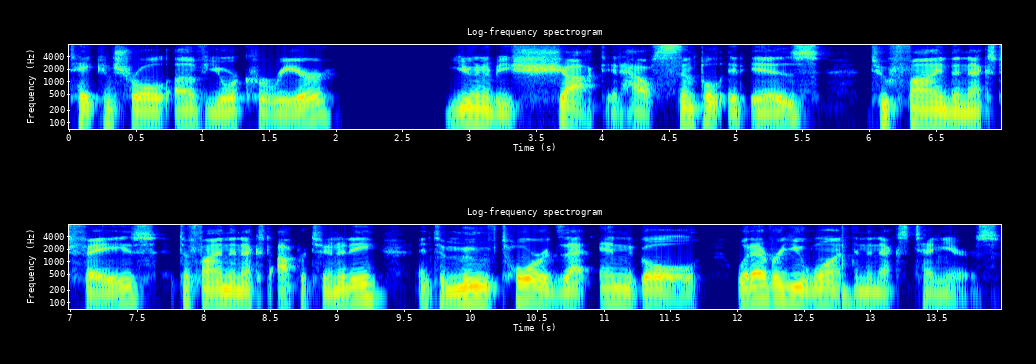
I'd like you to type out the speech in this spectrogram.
take control of your career, you're going to be shocked at how simple it is to find the next phase, to find the next opportunity, and to move towards that end goal, whatever you want in the next 10 years.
